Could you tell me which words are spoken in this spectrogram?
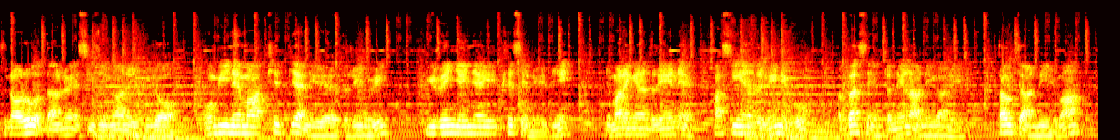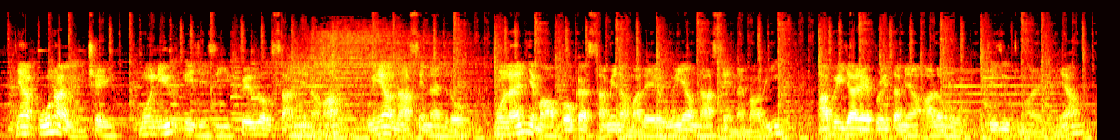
ကျွန်တော်တို့အတန်လွှင့်အစီအစဉ်ကနေပြီးတော့ဝန်ပြည်နယ်မှာဖြစ်ပျက်နေတဲ့သတင်းတွေပြည်တွင်းငြိမ်းချမ်းရေးဖြစ်စဉ်တွေအပြင်မြန်မာနိုင်ငံသတင်းနဲ့အာဆီယံသတင်းတွေကိုအပတ်စဉ်တနင်္လာနေ့ကနေတောက်ကြနေ့မှာည9:00နာရီအချိန် Mon News Agency Facebook စာမျက်နှာမှာဝင်ရောက်နားဆင်နိုင်ကြလို့မွန်လိုင်းမြန်မာပေါ့ကတ်စာမျက်နှာမှာလည်းဝင်ရောက်နားဆင်နိုင်ပါပြီအားပေးကြတဲ့ပရိသတ်များအားလုံးကိုကျေးဇူးတင်ပါတယ်ခင်ဗျာ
